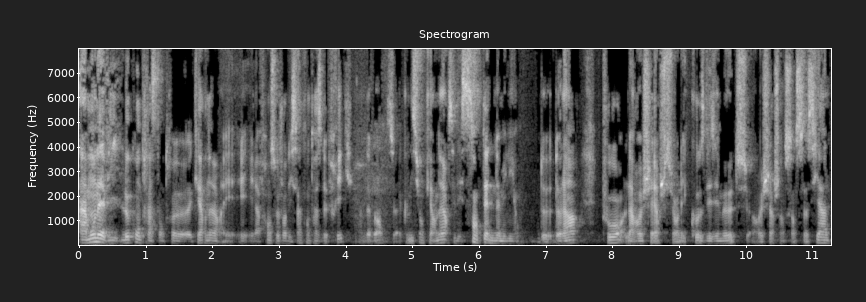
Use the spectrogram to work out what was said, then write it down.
À mon avis, le contraste entre Kerner et, la France aujourd'hui, c'est un contraste de fric. D'abord, la commission Kerner, c'est des centaines de millions de dollars pour la recherche sur les causes des émeutes, sur la recherche en sens social,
